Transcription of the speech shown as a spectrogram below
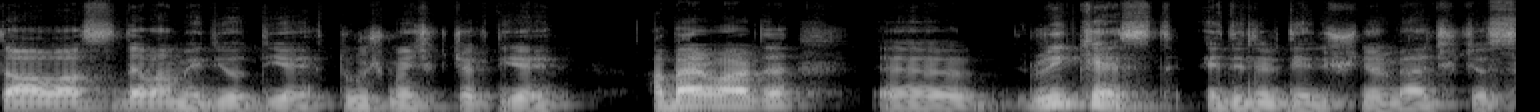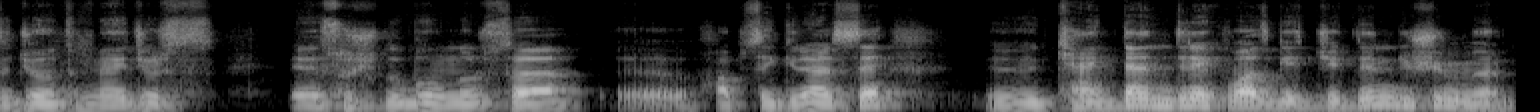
davası devam ediyor diye, duruşmaya çıkacak diye haber vardı. E, recast edilir diye düşünüyorum ben açıkçası. Jonathan Majors e, suçlu bulunursa, hapse girerse e, Kang'den direkt vazgeçeceklerini düşünmüyorum.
